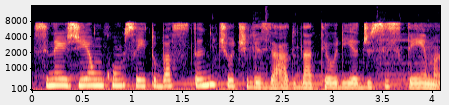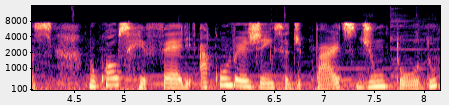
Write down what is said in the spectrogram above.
Sinergia é um conceito bastante utilizado na teoria de sistemas, no qual se refere à convergência de partes de um todo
